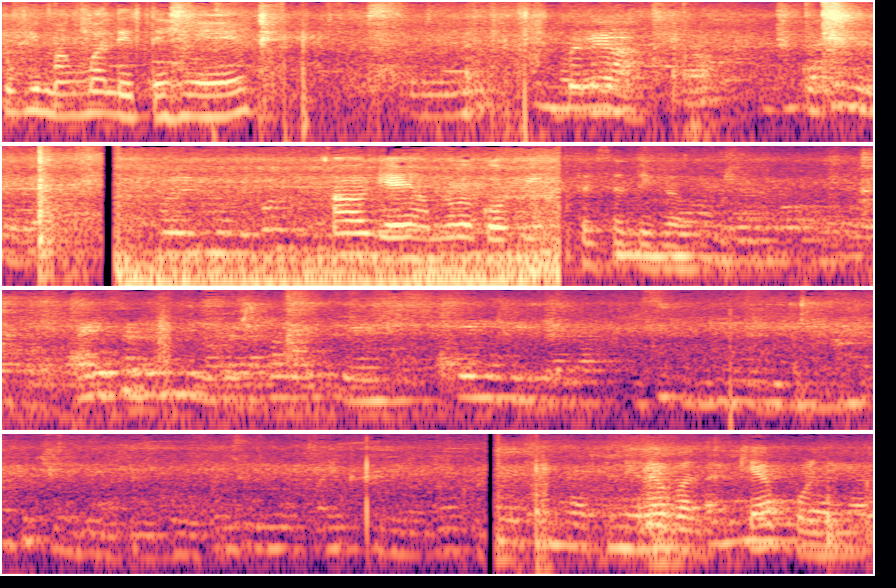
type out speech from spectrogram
कॉफ़ी मंगवा लेते हैं। आ गया हम लोग का कॉफ़ी। कैसा दिखा? मेरा वाला क्या बोलेगा?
